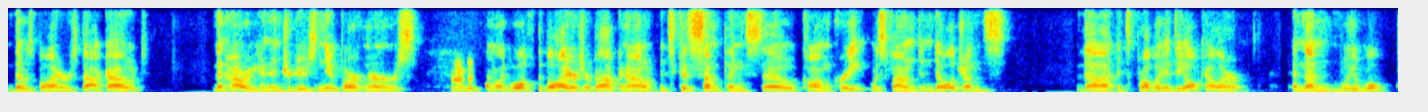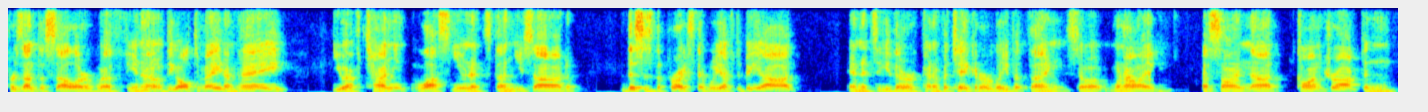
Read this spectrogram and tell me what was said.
those buyers back out? Then how are you going to introduce new partners? Mm-hmm. I'm like, well, if the buyers are backing out, it's because something so concrete was found in diligence that it's probably a deal killer. And then we will present the seller with, you know, the ultimatum, hey, you have 10 less units than you said. This is the price that we have to be at. And it's either kind of a take it or leave it thing. So when I assign that contract and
